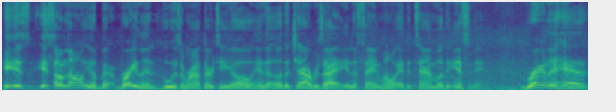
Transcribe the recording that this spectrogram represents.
It is, it's unknown if Braylon, who is around 13 years old, and the other child reside in the same home at the time of the incident. Braylon has,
